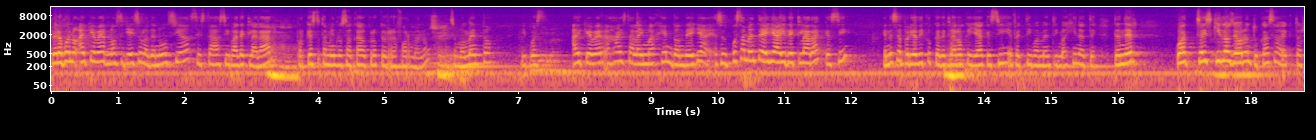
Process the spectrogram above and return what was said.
Pero bueno, hay que ver, ¿no? Si ya hizo la denuncia, si está, si va a declarar, porque esto también lo sacaron, creo que el Reforma, ¿no? Sí. En su momento. Y pues hay que ver, ajá, ahí está la imagen donde ella, supuestamente ella ahí declara que sí, en ese periódico que declaró que ya que sí, efectivamente, imagínate, tener 6 kilos de oro en tu casa, Héctor.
